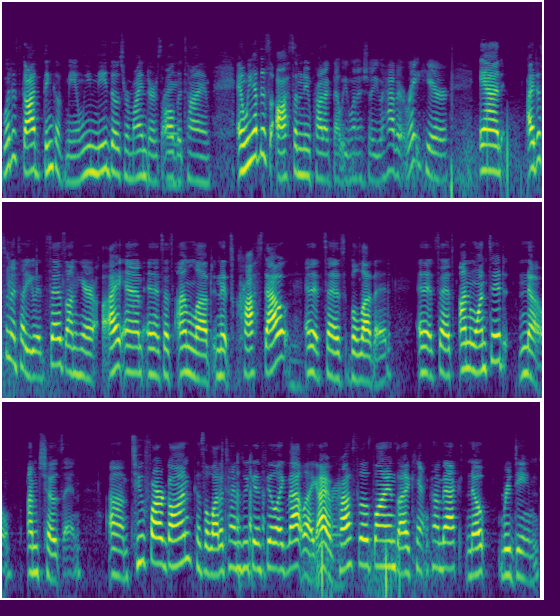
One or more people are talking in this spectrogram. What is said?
what does God think of me? And we need those reminders all the time. And we have this awesome new product that we want to show you. I have it right here. And I just want to tell you, it says on here, I am, and it says unloved, and it's crossed out, Mm-hmm. and it says beloved. And it says unwanted, no, I'm chosen. Um, too far gone, because a lot of times we can feel like that, like I have Right. crossed those lines, I can't come back. Nope, redeemed.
